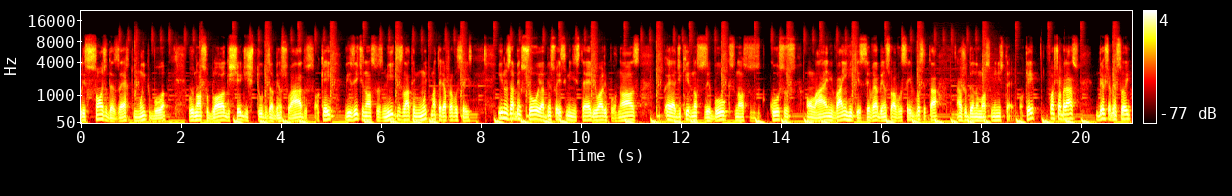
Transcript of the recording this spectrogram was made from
lições do deserto, muito boa. O nosso blog cheio de estudos abençoados, ok? Visite nossas mídias, lá tem muito material para vocês e nos abençoe, abençoe esse ministério, ore por nós, é, adquire nossos e-books, nossos cursos online, vai enriquecer, vai abençoar você e você está ajudando o nosso ministério, ok? Forte abraço, Deus te abençoe,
